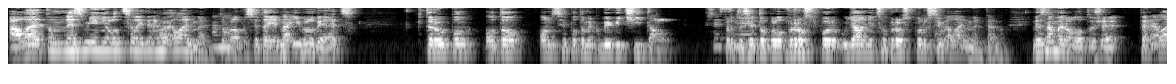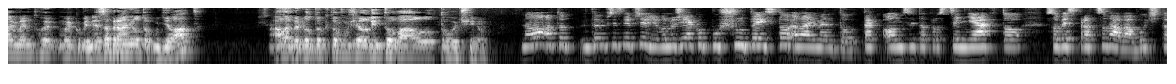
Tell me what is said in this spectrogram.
Ale to nezměnilo celý ten jeho alignment. Ano. To byla prostě ta jedna evil věc, kterou pon, o to on si potom jakoby vyčítal. Přesně. Protože to bylo v rozporu, udělal něco v rozporu s tím alignmentem. Neznamenalo to, že ten alignment ho, mu jakoby nezabránil to udělat, Přesně. ale vedlo to k tomu, že litoval toho činu. No a to, to mi přesně přijde, že ono, že jako pušnutej z toho elementu, tak on si to prostě nějak to sobě zpracovává, buď to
